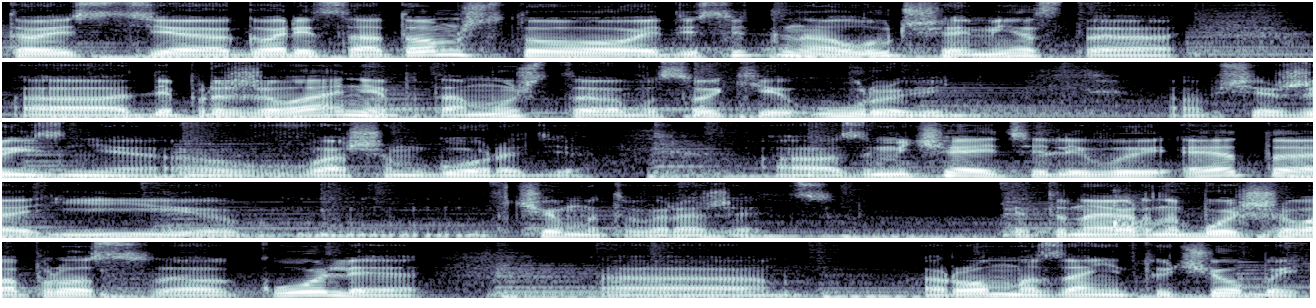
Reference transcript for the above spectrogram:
То есть говорится о том, что действительно лучшее место для проживания, потому что высокий уровень вообще жизни в вашем городе. А замечаете ли вы это и в чем это выражается? Это, наверное, больше вопрос э, Коле. Э, Рома занят учебой.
